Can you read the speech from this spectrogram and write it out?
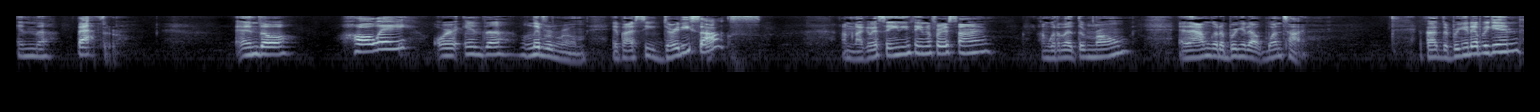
in the bathroom. In the hallway or in the living room. If I see dirty socks, I'm not going to say anything the first time. I'm going to let them roam and I'm going to bring it up one time. If I have to bring it up again,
